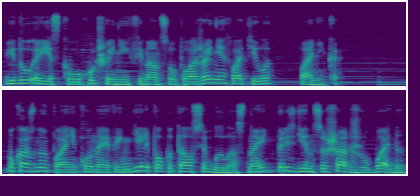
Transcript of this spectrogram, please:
ввиду резкого ухудшения их финансового положения хватила паника. Указанную панику на этой неделе попытался было остановить президент США Джо Байден,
